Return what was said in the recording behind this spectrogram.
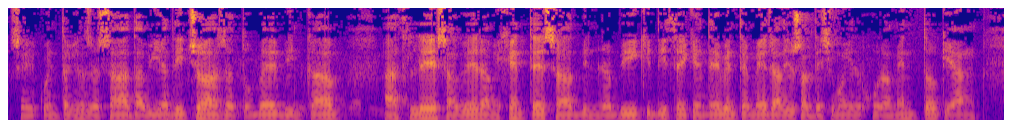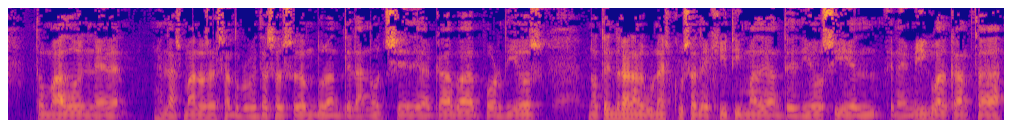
se cuenta que Hazrat Saad había dicho a Hazrat Ubay bin Kab, hazle saber a mi gente, Saad bin Rabik dice que deben temer a Dios Altísimo y el juramento que han tomado en, en las manos del Santo Profeta Sallallahu durante la noche de acaba por Dios, no tendrán alguna excusa legítima delante de Dios si el enemigo alcanza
